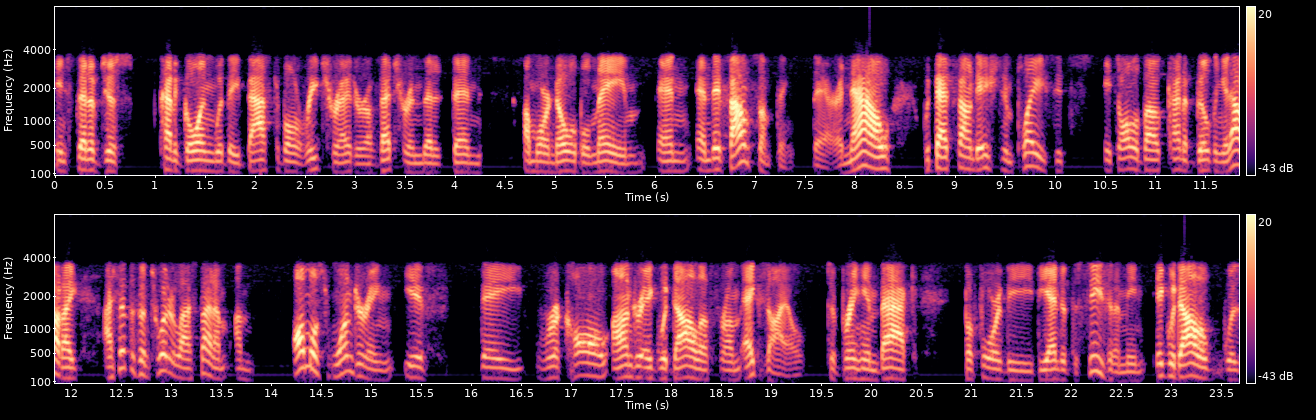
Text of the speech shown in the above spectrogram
instead of just kind of going with a basketball retread or a veteran that had been a more knowable name, and and they found something there. And now with that foundation in place, it's it's all about kind of building it out. I I said this on Twitter last night. I'm I'm almost wondering if they recall Andre Iguodala from exile to bring him back before the the end of the season. I mean, Iguodala was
